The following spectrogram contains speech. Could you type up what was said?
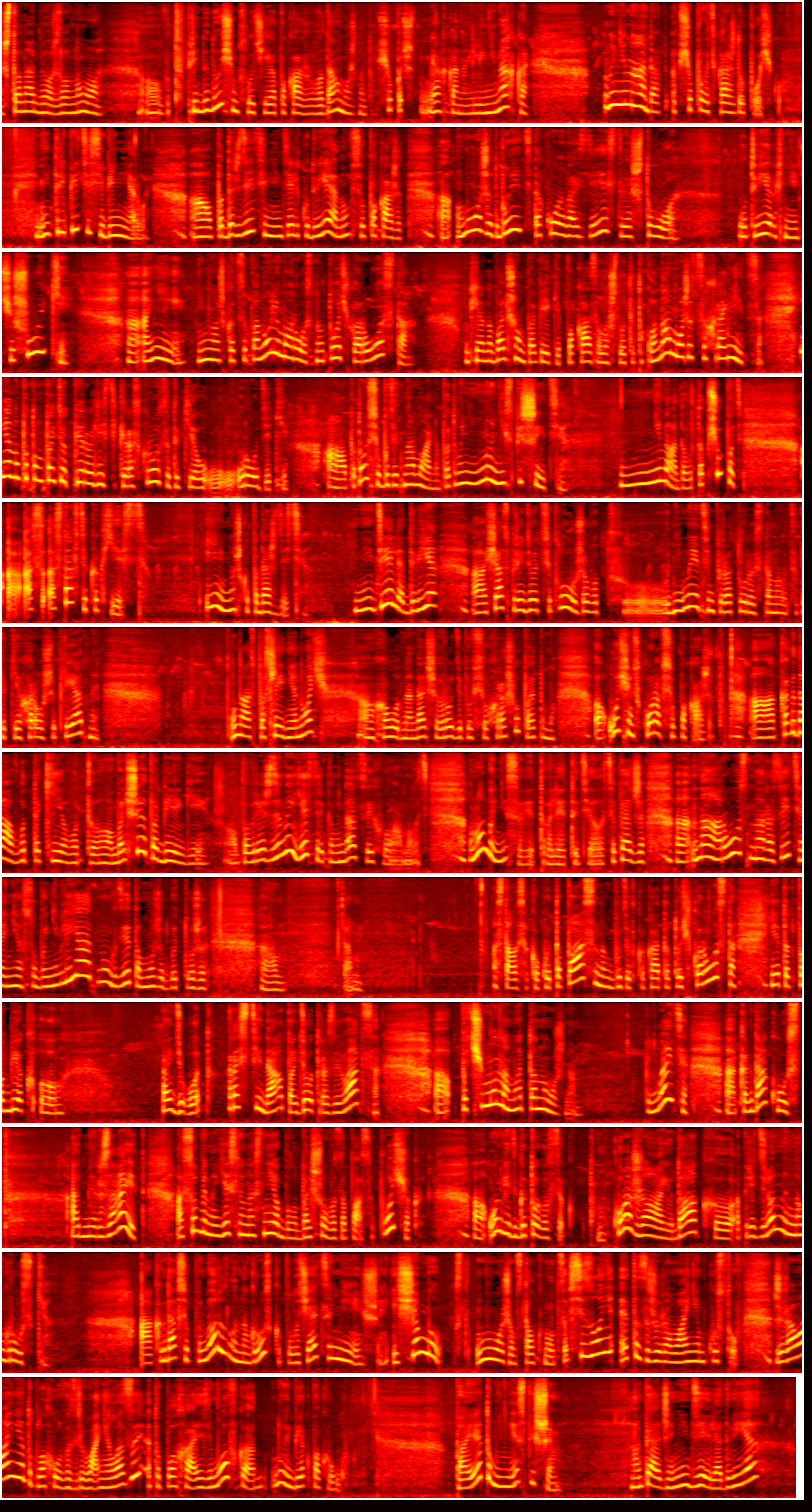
что она обмерзла, но вот в предыдущем случае я показывала, да, можно там щупать, мягкая она или не мягкая. Но не надо общупывать каждую почку. Не трепите себе нервы. А, подождите недельку-две, оно все покажет. А, может быть такое воздействие, что вот верхние чешуйки, а, они немножко цепанули мороз, но точка роста вот я на большом побеге показывала, что это такое, она может сохраниться. И оно потом пойдет, первые листики раскроются, такие уродики, а потом все будет нормально. Поэтому ну, не спешите, не надо вот общупать, а оставьте как есть и немножко подождите. Неделя, две, сейчас придет тепло, уже вот э, дневные температуры становятся такие хорошие, приятные. У нас последняя ночь а, холодная, дальше вроде бы все хорошо, поэтому а, очень скоро все покажет. А когда вот такие вот большие побеги повреждены, есть рекомендация их выламывать. Мы бы не советовали это делать. Опять же, на рост, на развитие они особо не влияют, ну где-то может быть тоже там остался какой-то пасынок, будет какая-то точка роста, и этот побег э, пойдет, расти, да, пойдет развиваться. А, почему нам это нужно? Понимаете, а, когда куст обмерзает, особенно если у нас не было большого запаса почек, а, он ведь готовился там, к урожаю, да, к определенной нагрузке. А когда все померзло, нагрузка получается меньше. И с чем мы можем столкнуться в сезоне? Это с жированием кустов. Жирование – это плохое возревание лозы, это плохая зимовка, ну и бег по кругу. Поэтому не спешим. Опять же, неделя-две,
